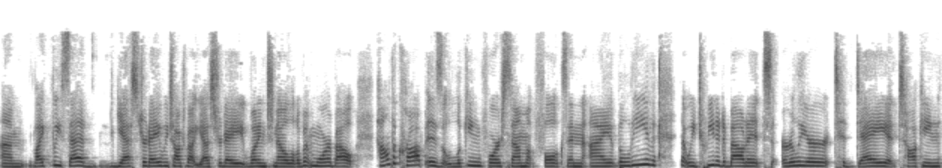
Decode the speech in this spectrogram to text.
Um, like we said yesterday, we talked about yesterday, wanting to know a little bit more about how the crop is looking for some folks. And I believe that we tweeted about it earlier today, talking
